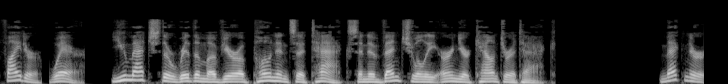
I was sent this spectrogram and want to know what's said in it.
fighter, where you match the rhythm of your opponent's attacks and eventually earn your counterattack. Mechner,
